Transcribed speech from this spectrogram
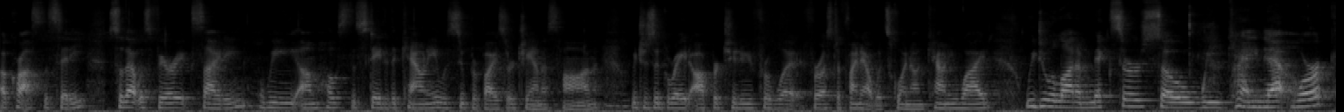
across the city. So that was very exciting. We um, host the state of the county with Supervisor Janice Hahn, Mm-hmm. which is a great opportunity for what for us to find out what's going on countywide. We do a lot of mixers, so we can know. network.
